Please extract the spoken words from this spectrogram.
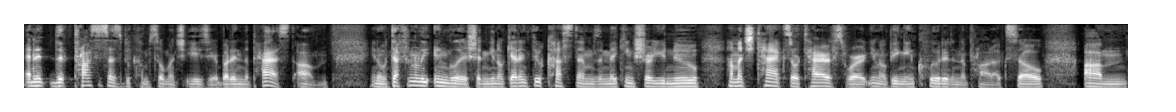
and it, the process has become so much easier. But in the past, um, you know, definitely English and you know getting through customs and making sure you knew how much tax or tariffs were you know being included in the product. So. Um,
